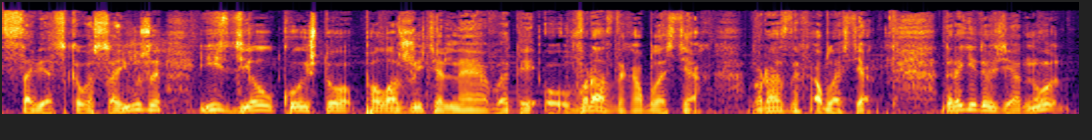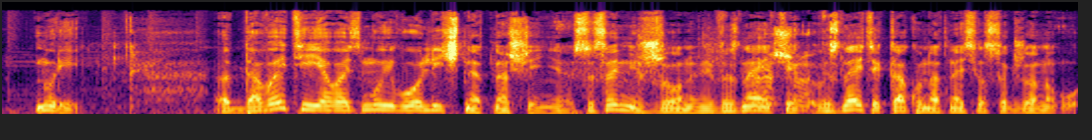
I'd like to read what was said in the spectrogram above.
Советского Союза и сделал кое-что положительное в, этой, в разных областях. В разных областях. Дорогие друзья, ну, Нурий, Э, Давайте я возьму его личные отношения со своими женами. Вы знаете, Хорошо. вы знаете, как он относился к женам,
